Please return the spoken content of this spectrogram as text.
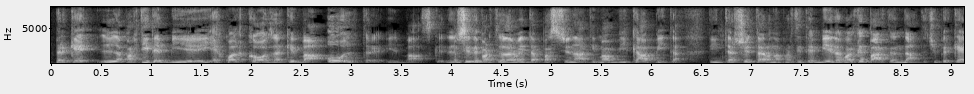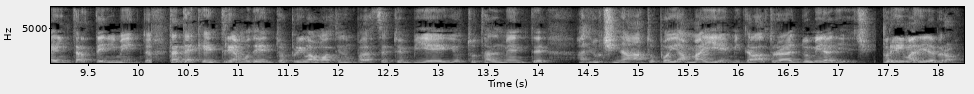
perché la partita NBA è qualcosa che va oltre il basket. Non siete particolarmente appassionati, ma vi capita di intercettare una partita NBA da qualche parte, andateci perché è intrattenimento. Tant'è che entriamo dentro prima volta in un palazzetto NBA, io totalmente allucinato. Poi a Miami, tra l'altro era il 2010, prima di LeBron,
